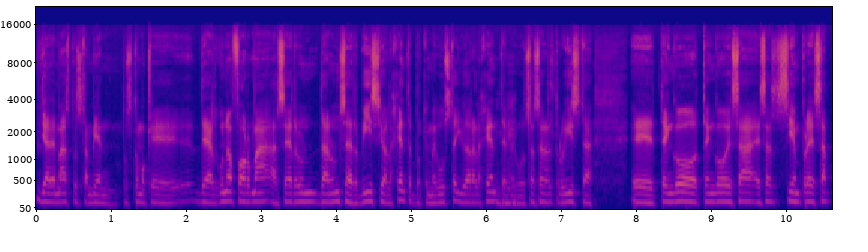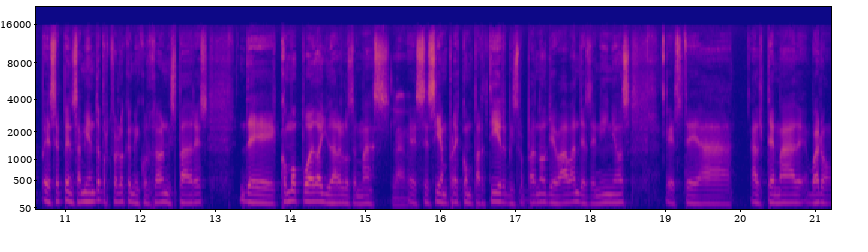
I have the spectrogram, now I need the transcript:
y, además pues también pues como que de alguna forma hacer un, dar un servicio a la gente porque me gusta ayudar a la gente, me gusta ser altruista. Eh, tengo tengo esa, esa, siempre esa, ese pensamiento porque fue lo que me inculcaron mis padres de cómo puedo ayudar a los demás. Ese siempre compartir. Mis papás nos llevaban desde niños este, a al tema de, bueno,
